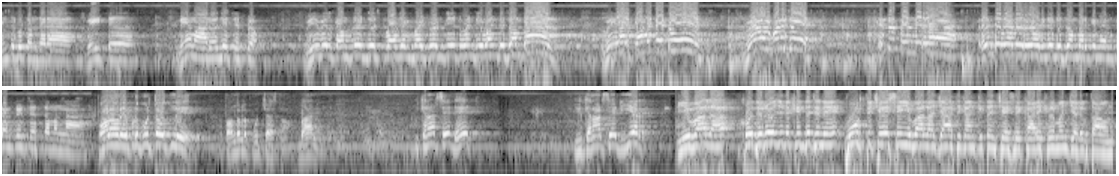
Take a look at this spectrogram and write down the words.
ఎందుకు తొందర? వెయిట్ మేము ఆ రోజే చెప్పాం. We will complete this project by twenty twenty one December we are committed to it we will finish it ఎందుకు తొందర? రెండు వేల ఇరవై ఒకటి డిసెంబర్కి మేము కంప్లీట్ చేస్తామన్నా. పోలవరం ఎప్పుడు పూర్తి అవుతుంది తొందరలో పూర్తి చేస్తాం. బాగానే you cannot say date you cannot say year ఇవాళ కొద్ది రోజుల కిందటనే పూర్తి చేసి ఇవాళ జాతికి అంకితం చేసే కార్యక్రమం జరుగుతా ఉంది.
